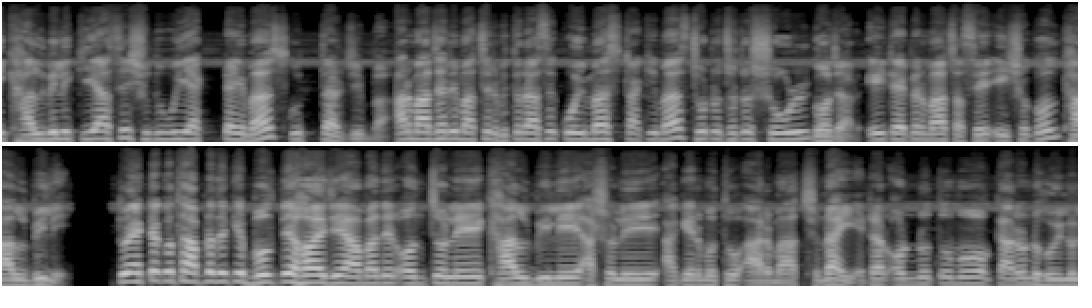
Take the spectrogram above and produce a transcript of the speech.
এই খাল বিলে কি আছে? শুধু ওই একটাই মাছ, কুত্তার জিব্বা। আর মাঝারি মাছের ভিতরে আছে কই মাছ, টাকি মাছ, ছোট ছোট শোল, গজার। এই টাইপের মাছ আছে এই সকল খাল বিলে তো একটা কথা আপনাদেরকে বলতে হয় যে আমাদের অঞ্চলে খাল বিলে আসলে আগের মতো আর মাছ নাই। এটার অন্যতম কারণ হইল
